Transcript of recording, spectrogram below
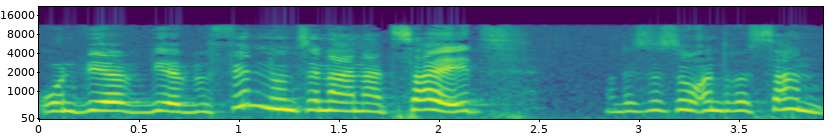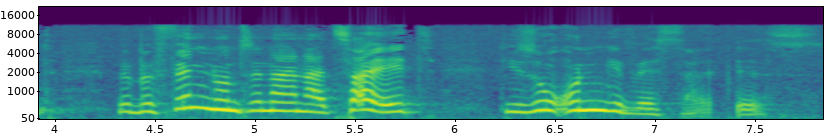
Und wir, wir befinden uns in einer Zeit, und es ist so interessant, wir befinden uns in einer Zeit, die so ungewiss ist.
